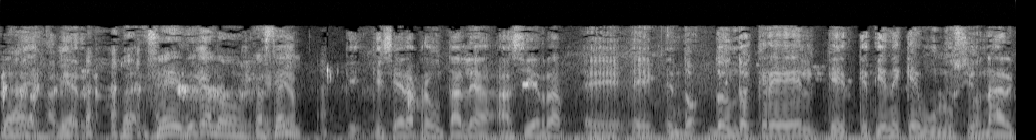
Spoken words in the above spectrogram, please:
La. Eh, Javier. Sí, dígalo, Castel. Qui- Quisiera preguntarle a, Sierra, eh, eh, ¿en dó- ¿dónde cree él que, que tiene que evolucionar,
